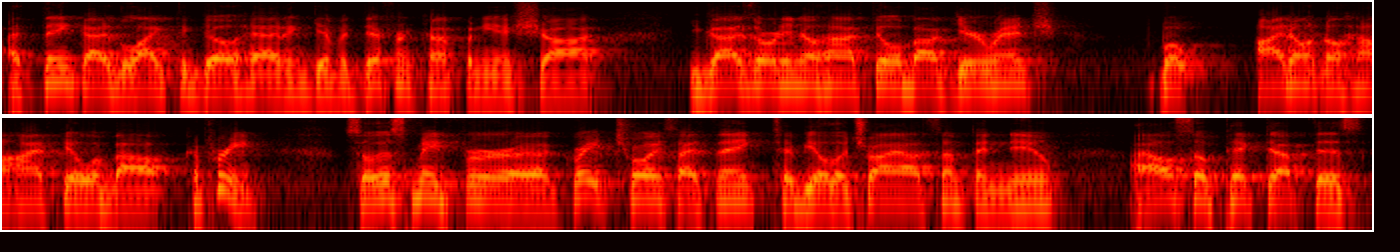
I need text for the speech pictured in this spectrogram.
I think I'd like to go ahead and give a different company a shot. You guys already know how I feel about Gearwrench, but I don't know how I feel about Capri. So this made for a great choice, I think, to be able to try out something new. I also picked up this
